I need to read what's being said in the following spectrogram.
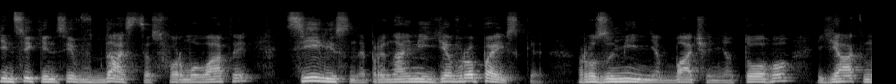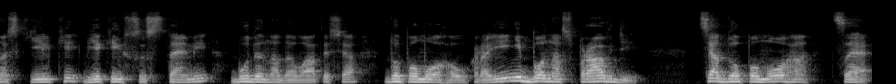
кінці кінців вдасться сформувати цілісне, принаймні європейське розуміння бачення того, як наскільки в якій системі буде надаватися допомога Україні, бо насправді ця допомога це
